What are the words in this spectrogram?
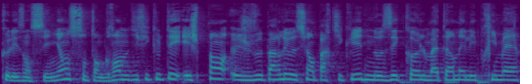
que les enseignants sont en grande difficulté. Et je, pense, je veux parler aussi en particulier de nos écoles maternelles et primaires,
